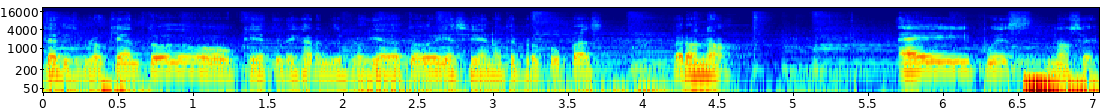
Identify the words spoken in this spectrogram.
te desbloquean todo o que te dejaran desbloqueado todo y así ya no te preocupas. Pero no. Ey, pues no sé.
